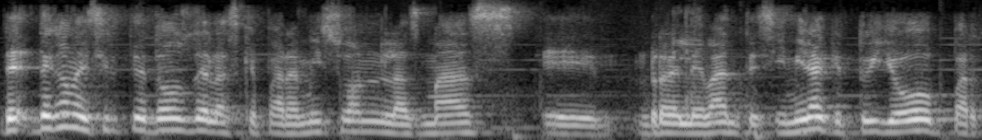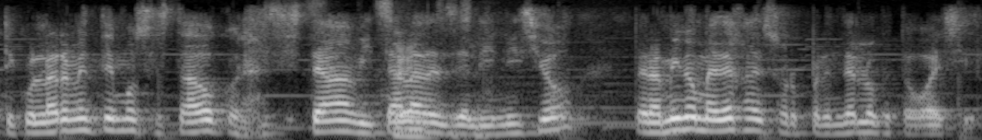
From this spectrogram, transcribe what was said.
Déjame decirte dos de las que para mí son las más eh, relevantes. Y mira que tú y yo particularmente hemos estado con el sistema Vitala desde el inicio, pero a mí no me deja de sorprender lo que te voy a decir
